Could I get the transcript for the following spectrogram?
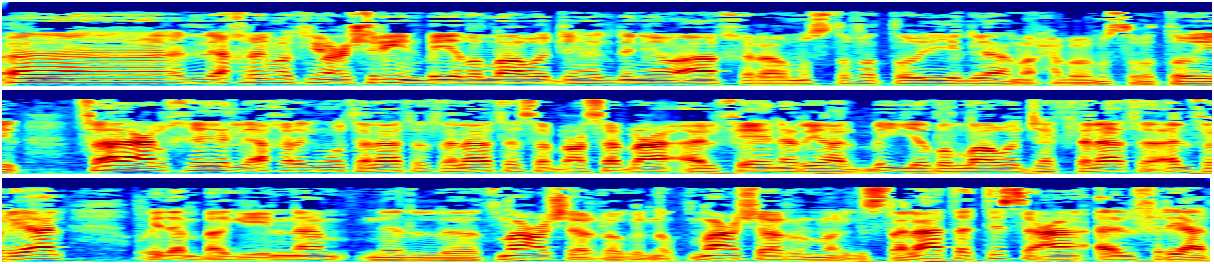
آه اللي اخرج 220 بيض الله وجهك دنيا وآخرة ومصطفى الطويل. يا مرحبا مصطفى الطويل. فاعل خير اللي اخرج رقمه 3 3 7 7 2000 ريال. بيض الله وجهك 3000 ريال. وإذا باقي لنا من ال 12 لو قلنا 12 ناقص 3 9000 ريال.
